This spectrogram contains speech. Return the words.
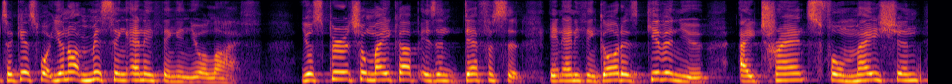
so guess what? You're not missing anything in your life. Your spiritual makeup isn't deficit in anything. God has given you a transformation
